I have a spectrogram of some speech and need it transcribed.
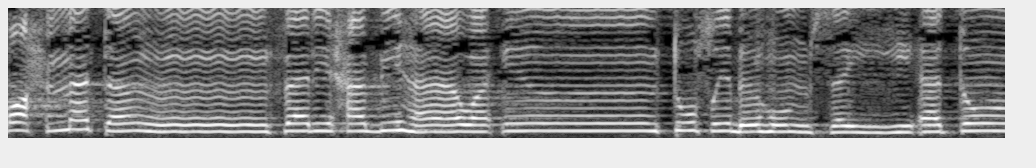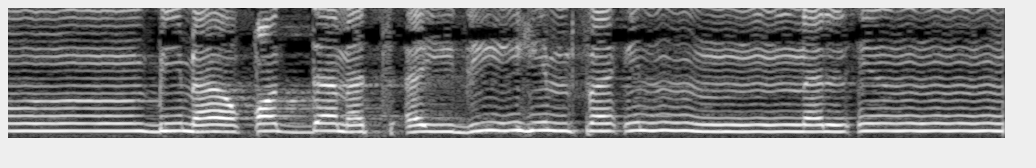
رحمة فرح بها وإن تصبهم سيئة بما قدمت أيديهم فإن الإنسان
